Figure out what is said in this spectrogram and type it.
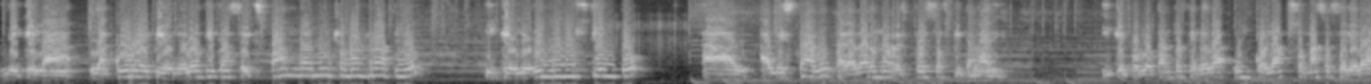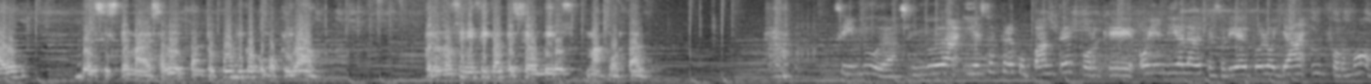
de que la, curva epidemiológica se expanda mucho más rápido y que le dé menos tiempo al, al Estado para dar una respuesta hospitalaria y que por lo tanto genera un colapso más acelerado del sistema de salud, tanto público como privado. Pero no significa que sea un virus más mortal. Sin duda, sin duda, y eso es preocupante porque hoy en día la Defensoría del Pueblo ya informó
